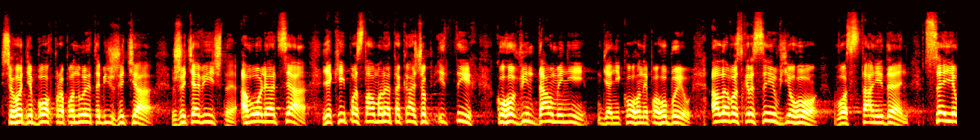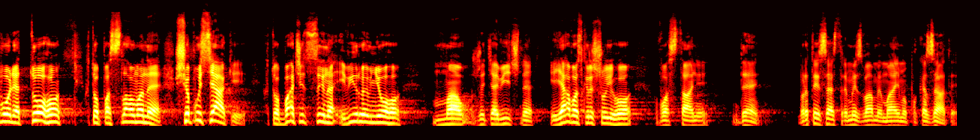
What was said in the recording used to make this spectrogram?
Сьогодні Бог пропонує тобі життя, життя вічне, а воля Отця, який послав мене така, щоб і тих, кого Він дав мені, я нікого не погубив, але воскресив його в останній день. Це є воля того, хто послав мене, щоб усякий, хто бачить сина і вірує в нього, мав життя вічне, і я воскрешу його в останній день. Брати і сестри, ми з вами маємо показати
